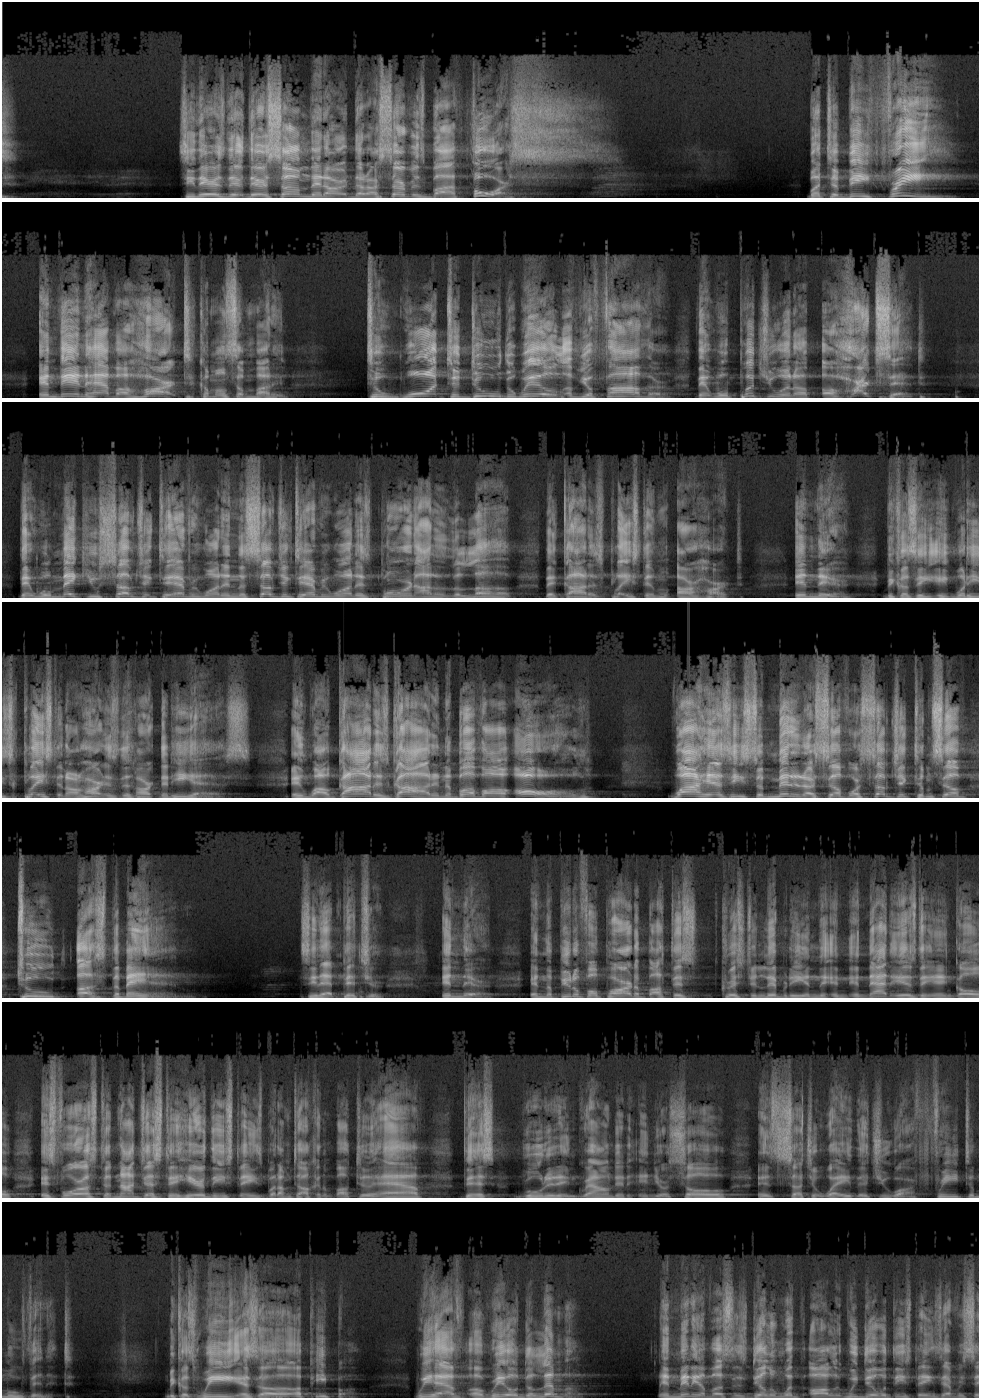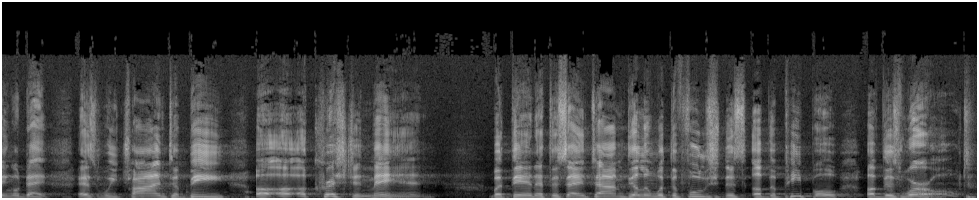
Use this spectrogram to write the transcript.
See, there's there, there's some that are that are servants by force. But to be free and then have a heart, come on, somebody, to want to do the will of your father that will put you in a, a heart set that will make you subject to everyone. And the subject to everyone is born out of the love that God has placed in our heart in there because he, he, what he's placed in our heart is the heart that he has. And while God is God and above all, all, Why has he submitted himself or subject himself to us, the man? See that picture in there. And the beautiful part about this Christian liberty, and, and, and that is the end goal, is for us to not just to hear these things, but I'm talking about to have this rooted and grounded in your soul in such a way that you are free to move in it. Because we as a, a people, we have a real dilemma. And many of us is dealing with all, we deal with these things every single day as we trying to be a, a, a Christian man, but then at the same time dealing with the foolishness of the people of this world.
